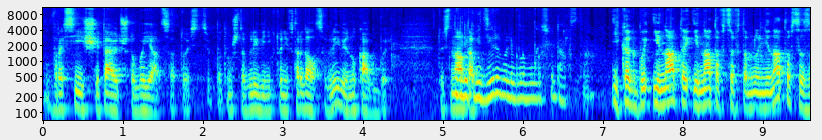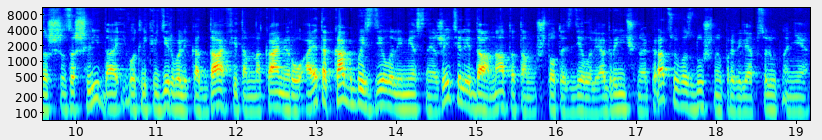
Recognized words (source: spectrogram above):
в России считают, что боятся. То есть, потому что в Ливии никто не вторгался в Ливию, ну как бы. То есть НАТО... Ликвидировали главу государства. И как бы и НАТО, и натовцев там, ну не натовцы заш, зашли, да, и вот ликвидировали Каддафи там на камеру, а это как бы сделали местные жители, да, НАТО там что-то сделали, ограниченную операцию воздушную провели абсолютно не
